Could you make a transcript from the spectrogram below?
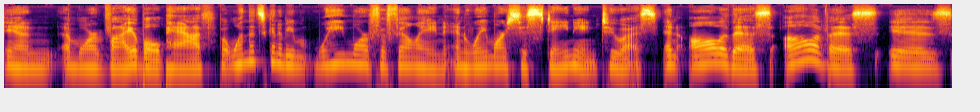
and a more viable path, but one that's going to be way more fulfilling and way more sustaining to us. And all of this, all of this is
